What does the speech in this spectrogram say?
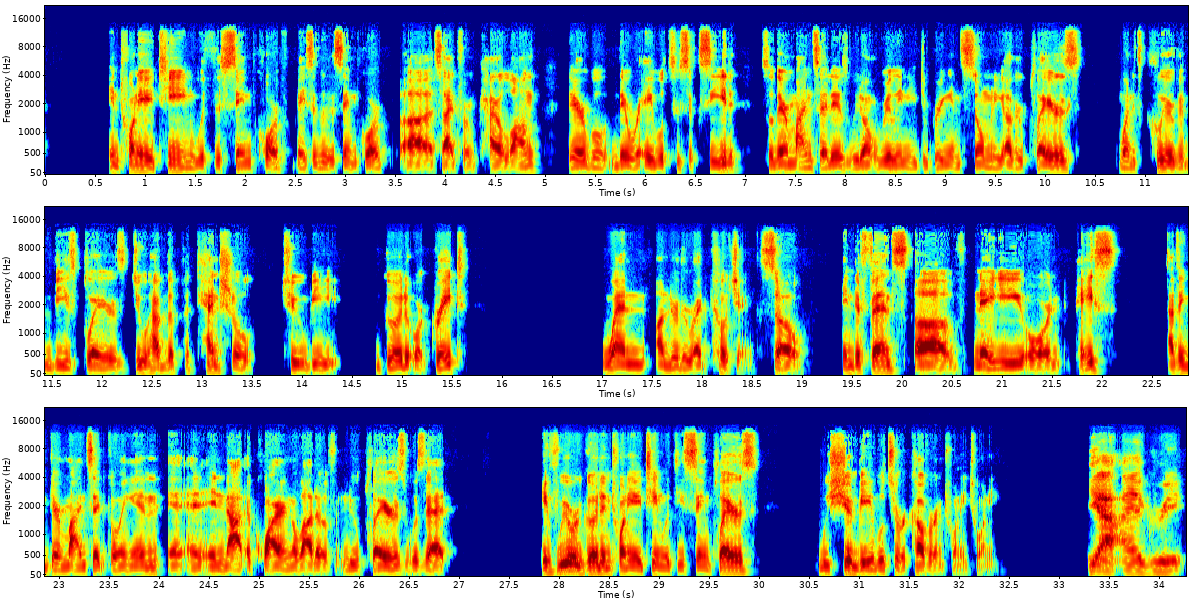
in 2018 with the same corp, basically the same corp, uh, aside from Kyle Long, they were able they were able to succeed. So their mindset is we don't really need to bring in so many other players when it's clear that these players do have the potential to be good or great when under the right coaching. So in defense of Nagy or Pace, I think their mindset going in and, not acquiring a lot of new players was that if we were good in 2018 with these same players, we should be able to recover in 2020. Yeah, I agree.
